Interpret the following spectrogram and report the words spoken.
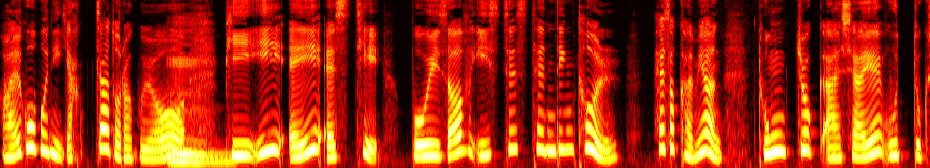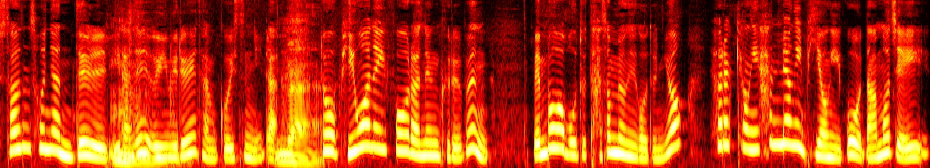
알고 보니 약자더라고요. 음, B-E-A-S-T, Boys of East Standing Tall. 해석하면 동쪽 아시아의 우뚝 선 소년들이라는 음. 의미를 담고 있습니다. 네. 또 B1A4라는 그룹은 멤버가 모두 다섯 명이거든요. 혈액형이 한 명이 B형이고 나머지 A,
